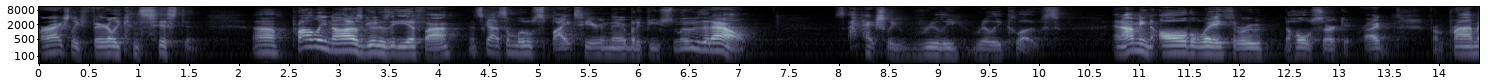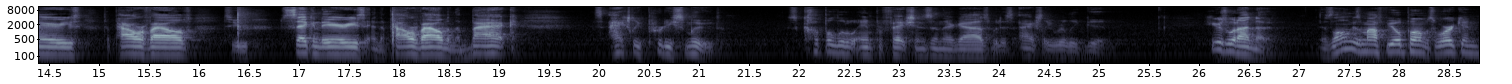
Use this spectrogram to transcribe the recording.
are actually fairly consistent. Uh, probably not as good as the EFI. It's got some little spikes here and there, but if you smooth it out, it's actually really, really close. And I mean all the way through the whole circuit, right? From primaries to power valve to secondaries and the power valve in the back. It's actually pretty smooth. There's a couple little imperfections in there, guys, but it's actually really good. Here's what I know. As long as my fuel pump's working,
